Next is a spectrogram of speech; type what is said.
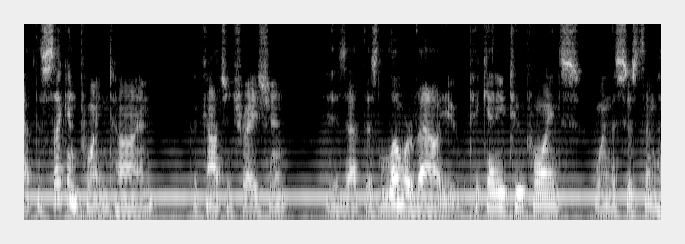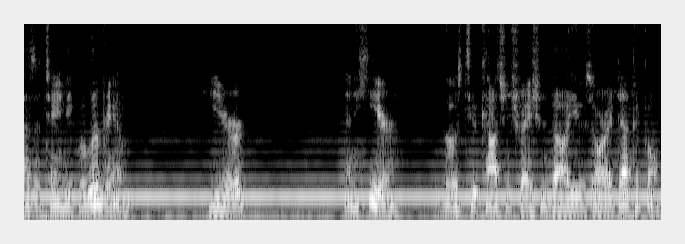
At the second point in time, the concentration is at this lower value. Pick any two points when the system has attained equilibrium. Here and here. Those two concentration values are identical.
